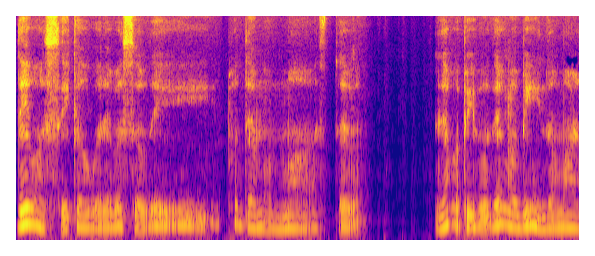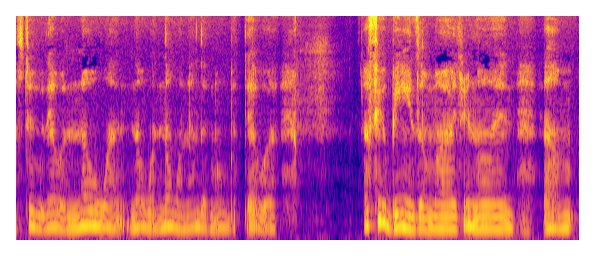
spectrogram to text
They were sick or whatever, so they put them on Mars. The, there were people, there were beings on Mars too. There were no one, no one, no one on the moon, but there were a few beings on Mars, you know, and um,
